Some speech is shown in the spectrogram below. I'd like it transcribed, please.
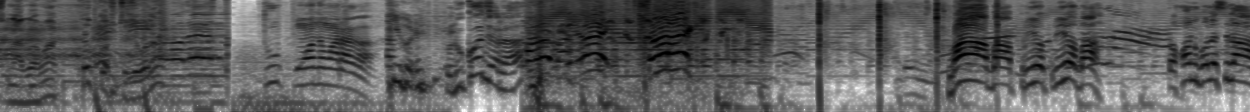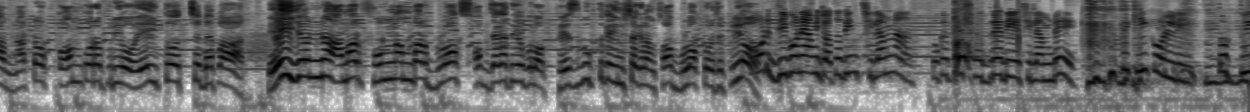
শোনা গো আমার খুব কষ্ট হচ্ছে বলো তু পন মারাগা रुको जरा বাহ বাহ প্রিয় প্রিয় বাহ তখন বলেছিলাম নাটক কম করো প্রিয় এই তো হচ্ছে ব্যাপার এই জন্য আমার ফোন নাম্বার ব্লক সব জায়গা থেকে ব্লক ফেসবুক থেকে ইনস্টাগ্রাম সব ব্লক করেছে প্রিয় তোর জীবনে আমি যতদিন ছিলাম না তোকে পুরো শুধরে দিয়েছিলাম রে তুই কি করলি তোর তুই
